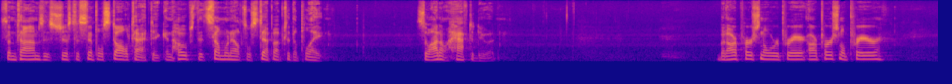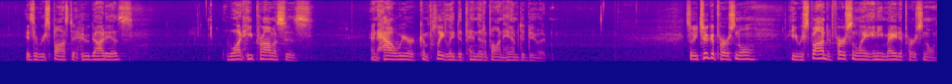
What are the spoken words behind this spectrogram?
Sometimes it's just a simple stall tactic in hopes that someone else will step up to the plate so I don't have to do it. But our personal prayer, our personal prayer is a response to who God is, what He promises, and how we are completely dependent upon Him to do it. So He took it personal, He responded personally, and He made it personal.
